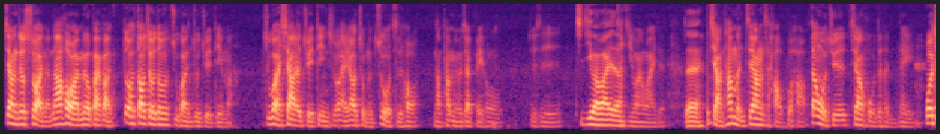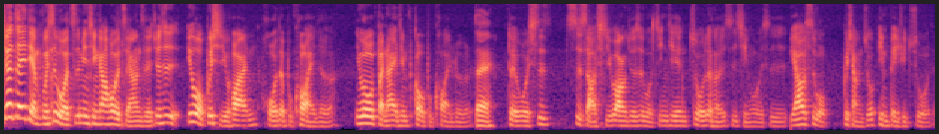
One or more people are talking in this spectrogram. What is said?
这样就算了。那后来没有办法，到到最后都是主管做决定嘛。主管下了决定说，哎，要怎么做之后，那他们又在背后就是唧唧歪歪的，唧唧歪歪的。对，讲他们这样子好不好？但我觉得这样活得很累。我觉得这一点不是我致命清高或者怎样子，就是因为我不喜欢活得不快乐，因为我本来已经够不快乐了。对，对我是。至少希望就是我今天做任何事情，我是不要是我不想做硬背去做的，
